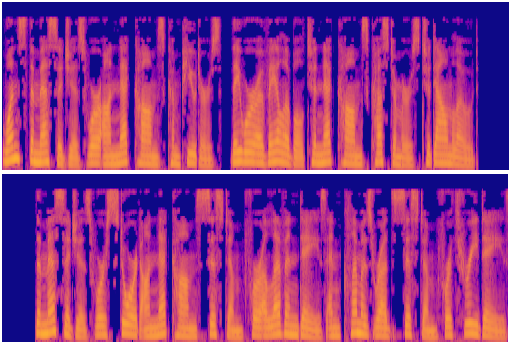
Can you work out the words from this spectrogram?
Once the messages were on Netcom's computers, they were available to Netcom's customers to download. The messages were stored on Netcom's system for 11 days and Klemesrud's system for three days.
